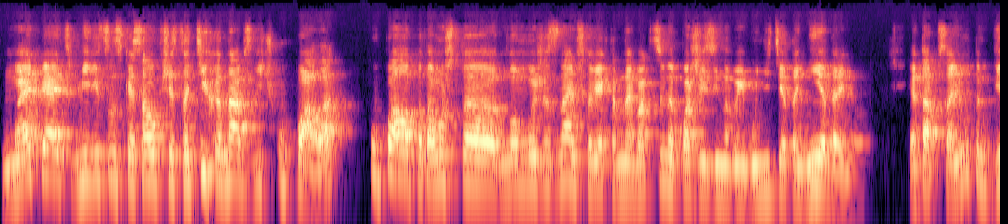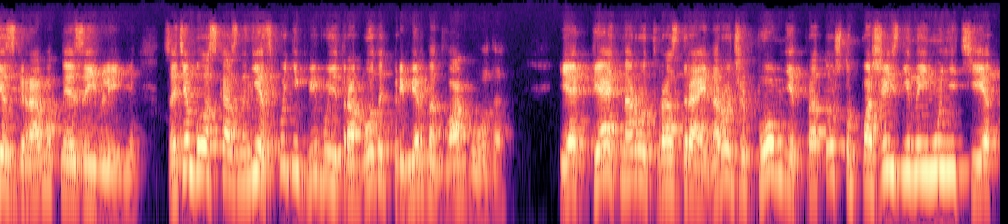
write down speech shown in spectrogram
Мы опять, медицинское сообщество тихо навзничь упало – упала, потому что ну, мы же знаем, что векторная вакцина пожизненного иммунитета не дает. Это абсолютно безграмотное заявление. Затем было сказано, нет, спутник Ви будет работать примерно два года. И опять народ в раздрае. Народ же помнит про то, что пожизненный иммунитет,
